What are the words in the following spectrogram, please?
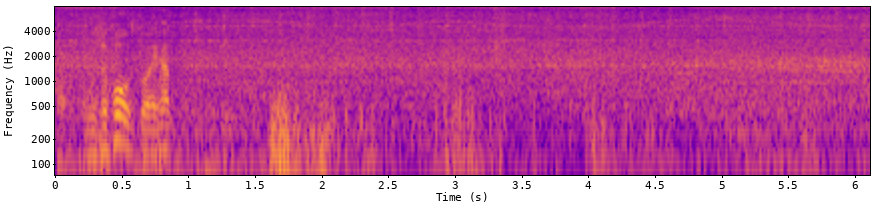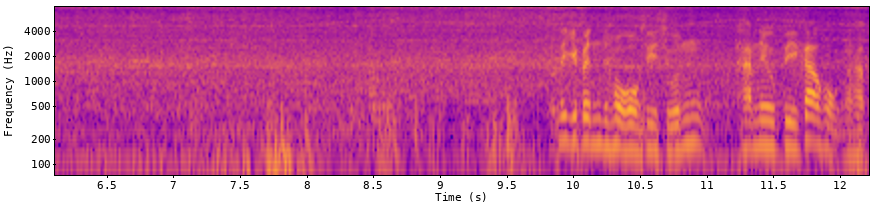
ครับหูสะโพกสวยครับนี้จะเป็นโฮ40 คันนิวปี 96 นะครับ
